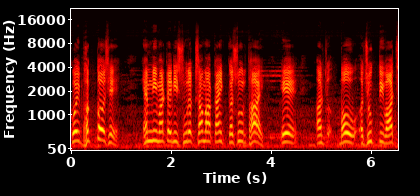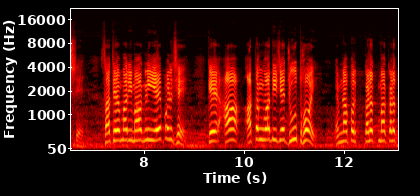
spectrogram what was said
કોઈ ભક્તો છે, એમની માટેની સુરક્ષામાં કાંઈક કસૂર થાય એ બહુ અજુગતી વાત છે. સાથે અમારી માગણી એ પણ છે કે આ આતંકવાદી જે જૂથ હોય, એમના પર કડકમાં કડક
